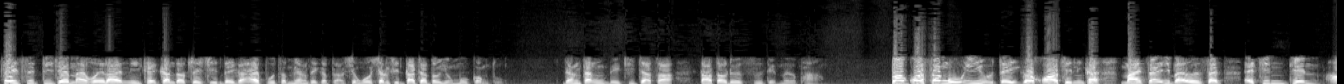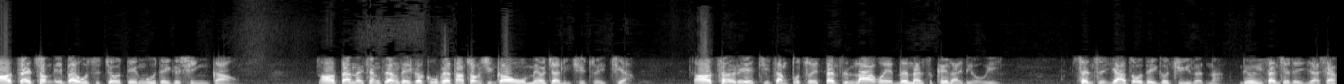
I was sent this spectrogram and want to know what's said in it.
这次 DJ 买回来，你可以看到最近的一个爱普怎么样的一个表现，我相信大家都有目共睹，两趟累计价差达到六十四点二趴。包括三五一五的一个华勤，你看买在一百二十三，哎，今天啊再创一百五十九点五的一个新高。哦，当然像这样的一个股票，它创新高，我没有叫你去追价。啊，策略急涨不追，但是拉回仍然是可以来留意。甚至亚洲的一个巨人呐、六一三九的亚香，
